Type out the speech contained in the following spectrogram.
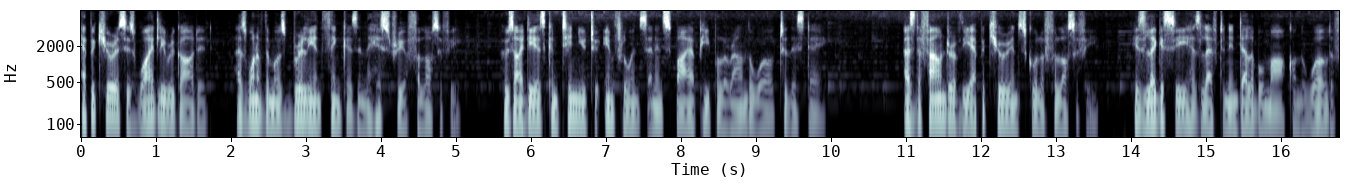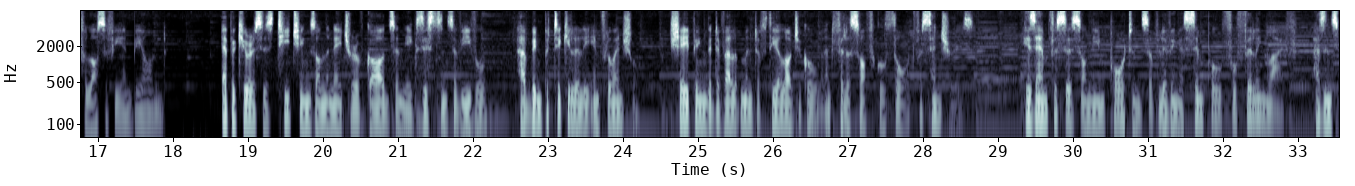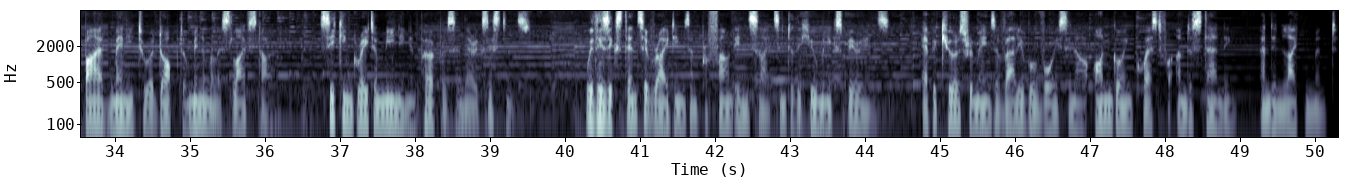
Epicurus is widely regarded as one of the most brilliant thinkers in the history of philosophy, whose ideas continue to influence and inspire people around the world to this day. As the founder of the Epicurean school of philosophy, his legacy has left an indelible mark on the world of philosophy and beyond. Epicurus's teachings on the nature of gods and the existence of evil have been particularly influential, shaping the development of theological and philosophical thought for centuries. His emphasis on the importance of living a simple, fulfilling life has inspired many to adopt a minimalist lifestyle, seeking greater meaning and purpose in their existence. With his extensive writings and profound insights into the human experience, Epicurus remains a valuable voice in our ongoing quest for understanding and enlightenment.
